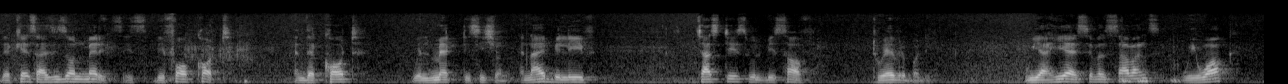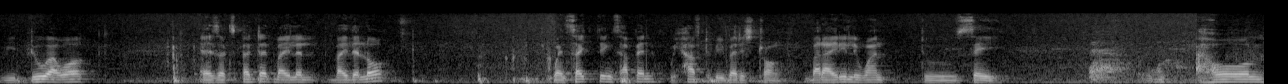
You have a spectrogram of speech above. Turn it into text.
The case has its own merits. It's before court, and the court will make decision. And I believe justice will be served to everybody. We are here as civil servants. We work. We do our work as expected by, by the law. When such things happen, we have to be very strong. But I really want to say a whole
